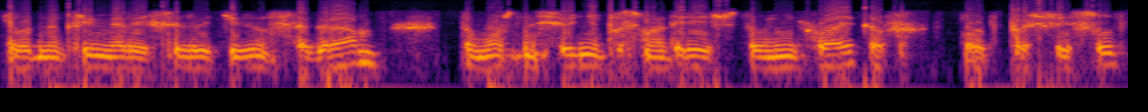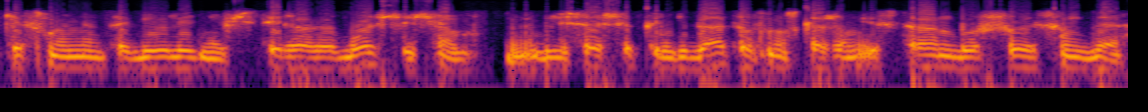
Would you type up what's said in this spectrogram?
И вот, например, если зайти в Инстаграм, то можно сегодня посмотреть, что у них лайков вот прошли сутки с момента объявления в четыре раза больше, чем ближайших кандидатов, ну, скажем, из стран бывшего СНГ.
